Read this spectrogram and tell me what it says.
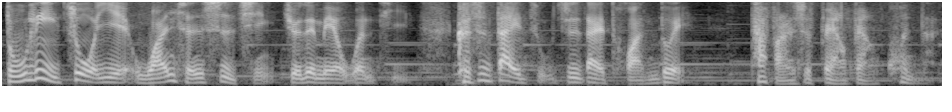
独立作业完成事情绝对没有问题。可是带组织带团队，他反而是非常非常困难的。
